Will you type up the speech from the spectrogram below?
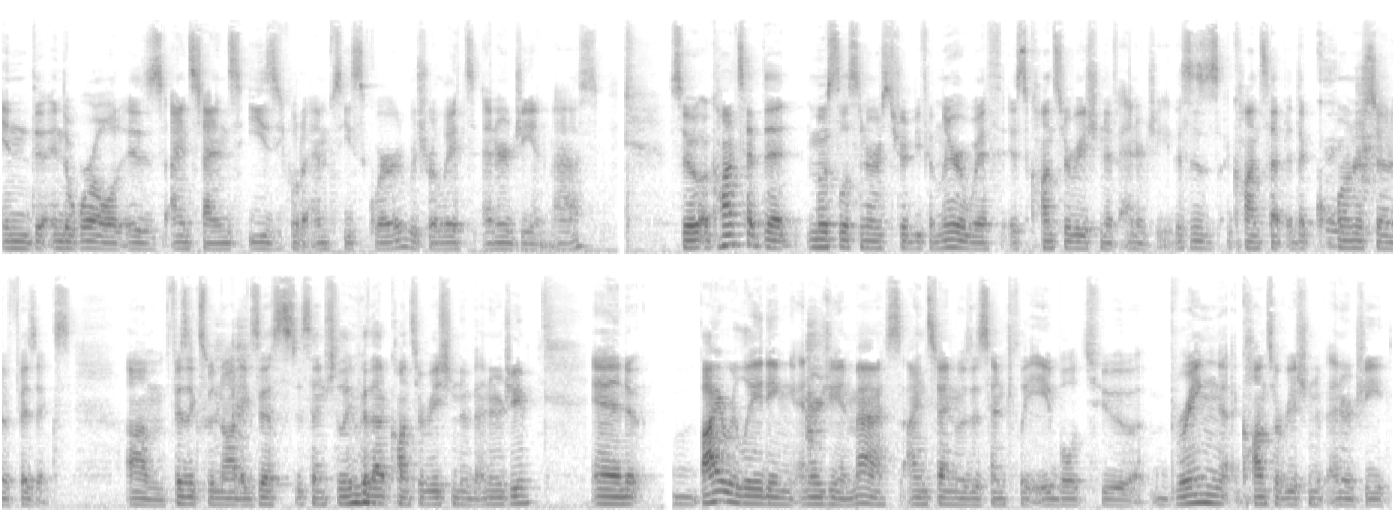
in the in the world, is Einstein's E is equal to mc squared, which relates energy and mass. So, a concept that most listeners should be familiar with is conservation of energy. This is a concept at the cornerstone of physics. Um, physics would not exist essentially without conservation of energy. And by relating energy and mass, Einstein was essentially able to bring conservation of energy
